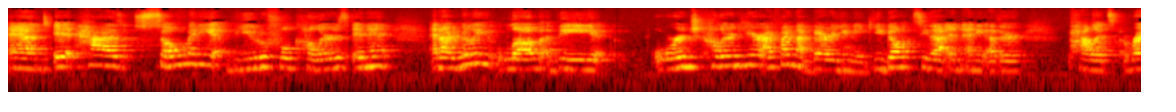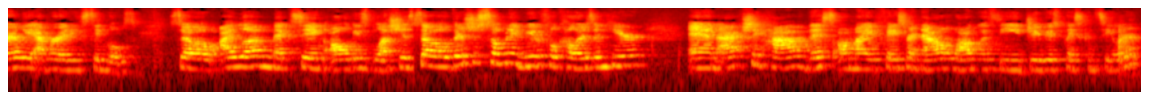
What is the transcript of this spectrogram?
And it has so many beautiful colors in it. And I really love the orange color in here. I find that very unique. You don't see that in any other palettes, rarely ever any singles. So I love mixing all these blushes. So there's just so many beautiful colors in here. And I actually have this on my face right now along with the Juvia's Place Concealer.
